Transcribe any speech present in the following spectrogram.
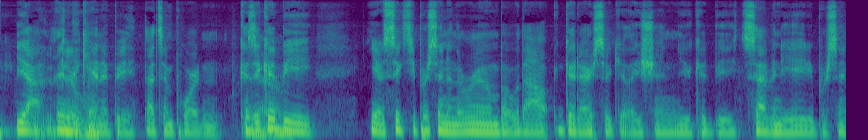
yeah, in the canopy. That's important because yeah. it could be, you know, 60% in the room, but without good air circulation, you could be 70, 80%.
